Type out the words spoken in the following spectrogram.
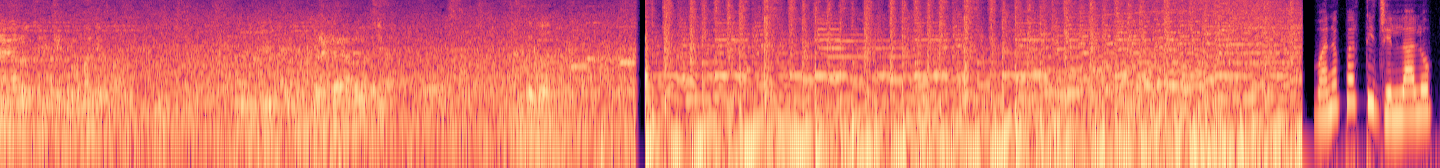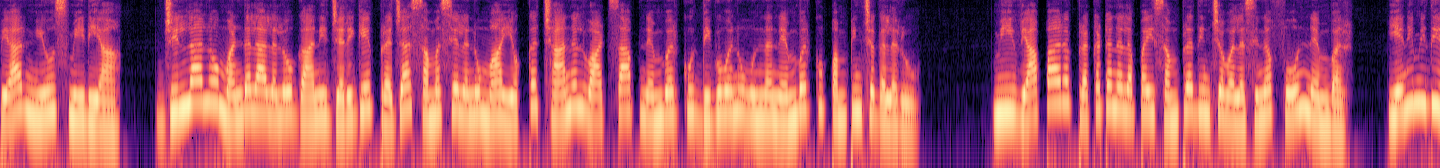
కలెక్టర్ గారు వచ్చి రమ్మని కలెక్టర్ గారు వచ్చి అందుకోదు వనపర్తి జిల్లాలో ప్యార్ న్యూస్ మీడియా. జిల్లాలో మండలాలలో గాని జరిగే ప్రజా సమస్యలను మా యొక్క ఛానల్ వాట్సాప్ నెంబర్కు దిగువను ఉన్న నెంబర్కు పంపించగలరు. మీ వ్యాపార ప్రకటనలపై సంప్రదించవలసిన ఫోన్ నెంబర్ ఎనిమిది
